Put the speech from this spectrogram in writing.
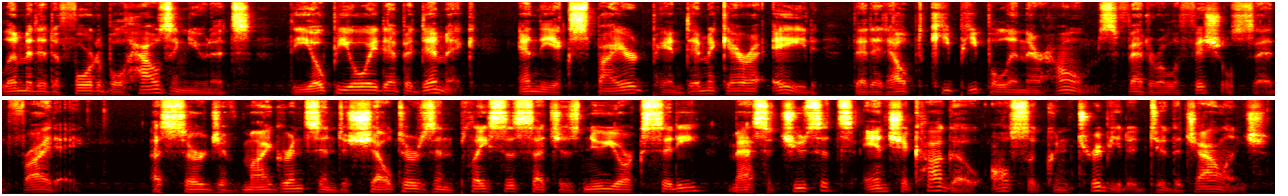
limited affordable housing units, the opioid epidemic, and the expired pandemic era aid that had helped keep people in their homes, federal officials said Friday. A surge of migrants into shelters in places such as New York City, Massachusetts, and Chicago also contributed to the challenge.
